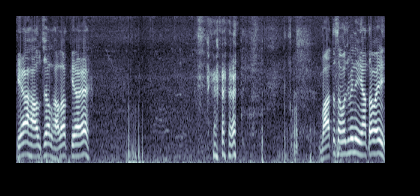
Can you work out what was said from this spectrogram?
क्या हाल चाल हालात क्या है बात तो समझ में नहीं आता भाई।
